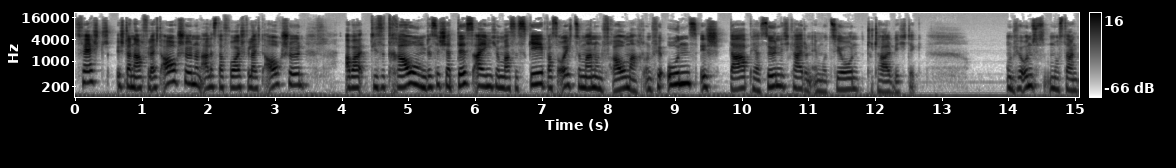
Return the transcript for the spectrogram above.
das Fest ist danach vielleicht auch schön und alles davor ist vielleicht auch schön. Aber diese Trauung, das ist ja das eigentlich, um was es geht, was euch zu Mann und Frau macht. Und für uns ist da Persönlichkeit und Emotion total wichtig. Und für uns muss da ein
